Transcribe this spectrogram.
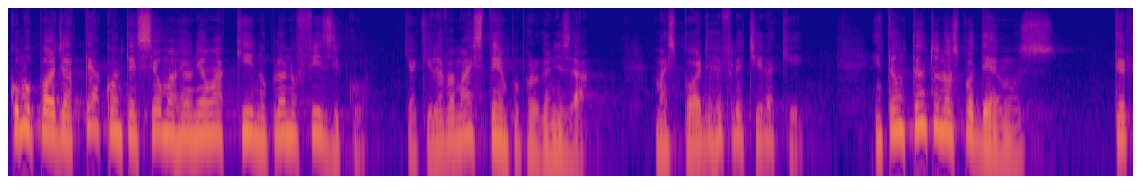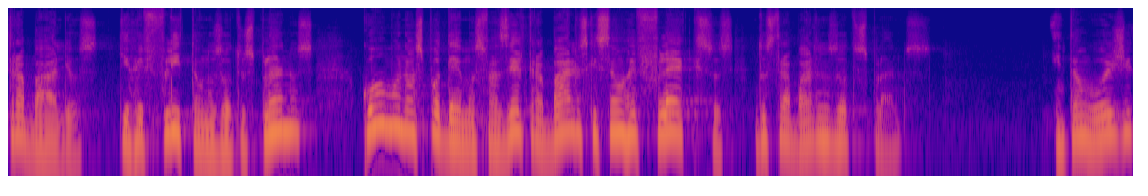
Como pode até acontecer uma reunião aqui no plano físico, que aqui leva mais tempo para organizar, mas pode refletir aqui. Então, tanto nós podemos ter trabalhos que reflitam nos outros planos, como nós podemos fazer trabalhos que são reflexos dos trabalhos nos outros planos. Então, hoje,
